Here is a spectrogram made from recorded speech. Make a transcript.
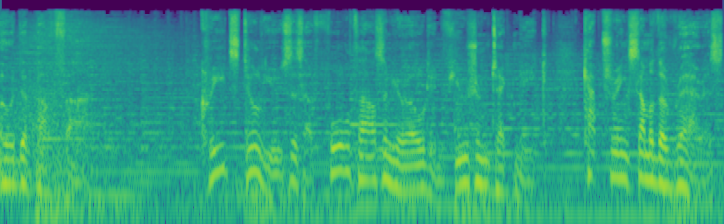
eau de parfum. Creed still uses a 4,000-year-old infusion technique, capturing some of the rarest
